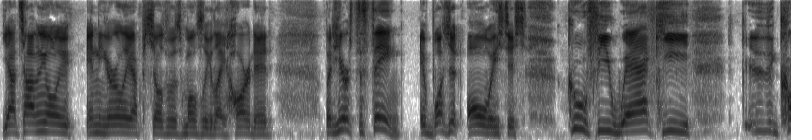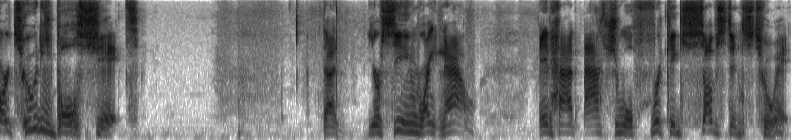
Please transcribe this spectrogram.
Yeah, Tommy only in the early episodes was mostly lighthearted. But here's the thing. It wasn't always this goofy, wacky, cartoony bullshit that you're seeing right now. It had actual freaking substance to it.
